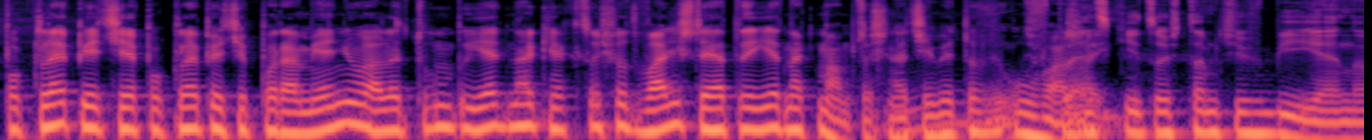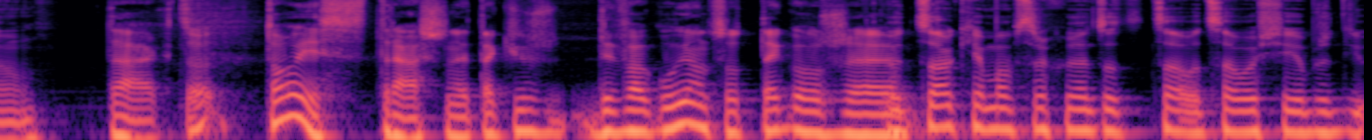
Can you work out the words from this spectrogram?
Poklepię cię, poklepię cię po ramieniu, ale tu jednak jak coś odwalisz, to ja to jednak mam coś na ciebie, to uważaj. W coś tam ci wbije, no. Tak, to, to jest straszne. Tak już dywagując od tego, że. No, całkiem abstrahując od całe, całości obrzydli,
